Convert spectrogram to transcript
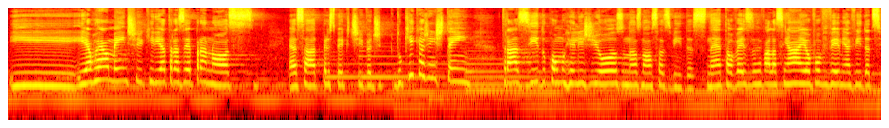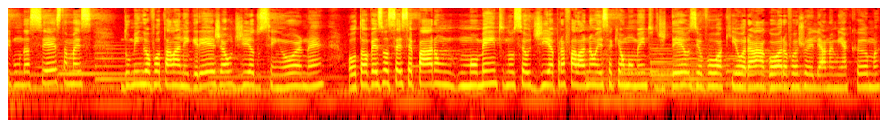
E, e eu realmente queria trazer para nós essa perspectiva de, do que, que a gente tem trazido como religioso nas nossas vidas, né? Talvez você fale assim, ah, eu vou viver minha vida de segunda a sexta, mas domingo eu vou estar lá na igreja, é o dia do Senhor, né? Ou talvez você separa um momento no seu dia para falar, não, esse aqui é o momento de Deus e eu vou aqui orar agora, vou ajoelhar na minha cama.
